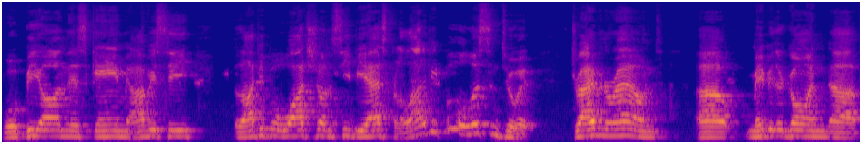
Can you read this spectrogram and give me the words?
will be on this game. Obviously, a lot of people watch it on CBS, but a lot of people will listen to it driving around. Uh, maybe they're going uh,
